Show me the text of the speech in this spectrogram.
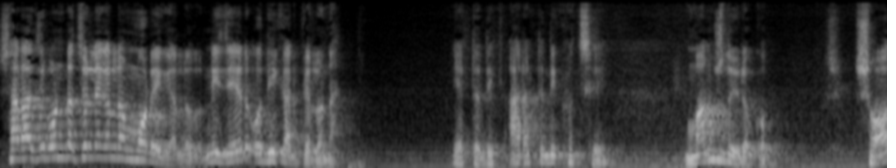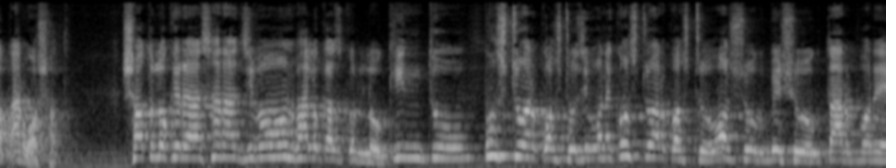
সারা জীবনটা চলে গেল, মরে গেল। নিজের অধিকার পেল না। একটা দিক, আর একটা দিক হচ্ছে, মানুষ দুই রকম, সৎ আর অসৎ। সৎ লোকেরা সারা জীবন ভালো কাজ করল, কিন্তু কষ্ট আর কষ্ট, জীবনে কষ্ট আর কষ্ট, অসুখ বিসুখ, তারপরে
